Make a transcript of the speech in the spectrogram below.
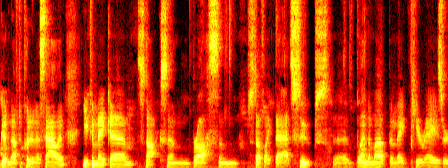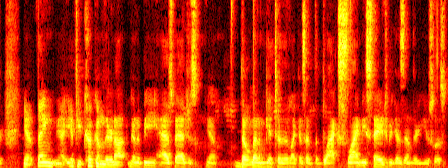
good enough to put in a salad. You can make um, stocks and broths and stuff like that, soups, uh, blend them up and make purees or, you know, thing. If you cook them, they're not going to be as bad. as, you know, don't let them get to the like I said the black slimy stage because then they're useless.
